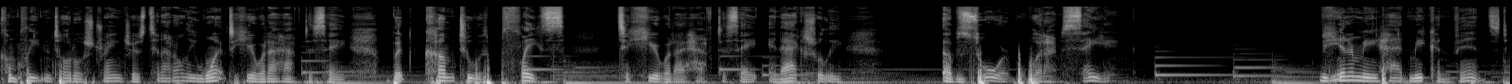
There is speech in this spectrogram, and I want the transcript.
complete and total strangers to not only want to hear what I have to say, but come to a place to hear what I have to say and actually absorb what I'm saying? The enemy had me convinced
